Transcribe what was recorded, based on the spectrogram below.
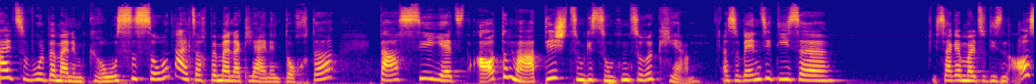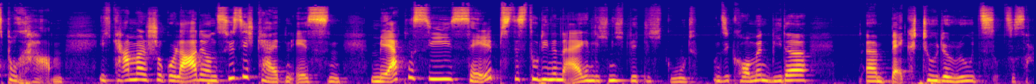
halt sowohl bei meinem großen Sohn als auch bei meiner kleinen Tochter, dass sie jetzt automatisch zum Gesunden zurückkehren. Also wenn sie diese ich sage mal, so diesen Ausbruch haben, ich kann mal Schokolade und Süßigkeiten essen, merken sie selbst, es tut ihnen eigentlich nicht wirklich gut. Und sie kommen wieder ähm, back to the roots sozusagen.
